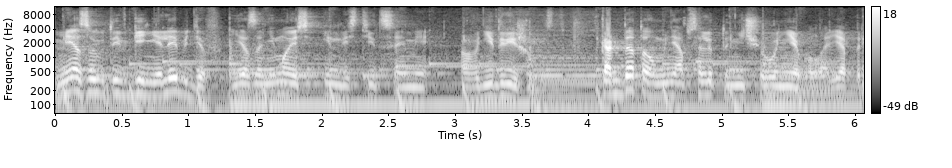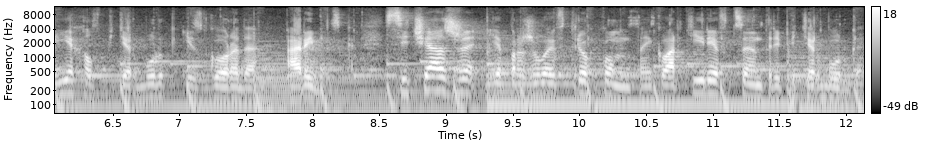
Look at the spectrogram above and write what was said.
Меня зовут Евгений Лебедев, я занимаюсь инвестициями в недвижимость. Когда-то у меня абсолютно ничего не было. Я приехал в Петербург из города Арыбинска. Сейчас же я проживаю в трехкомнатной квартире в центре Петербурга.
